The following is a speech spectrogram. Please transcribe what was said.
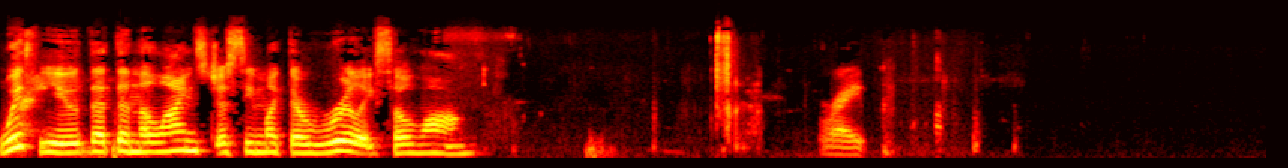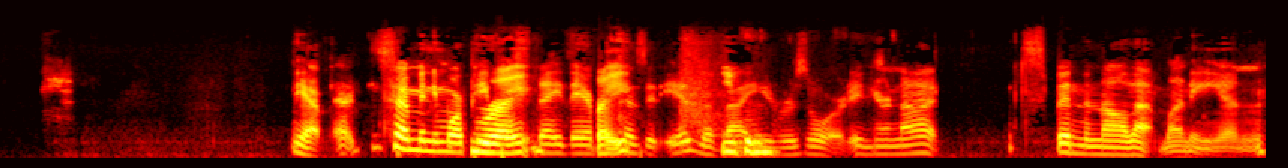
with you that then the lines just seem like they're really so long. Right. Yeah, uh, so many more people Right, stay there right. because it is a You can- value resort, and you're not spending all that money, and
